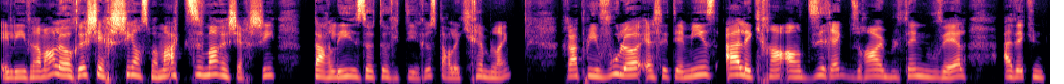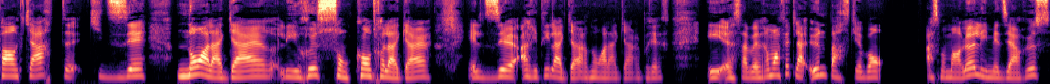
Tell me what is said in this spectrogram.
Elle est vraiment là, recherchée en ce moment, activement recherchée par les autorités russes, par le Kremlin. Rappelez-vous, là, elle s'était mise à l'écran en direct durant un bulletin de nouvelles avec une pancarte qui disait non à la guerre, les Russes sont contre la guerre. Elle disait arrêtez la guerre, non à la guerre, bref. Et euh, ça avait vraiment fait la une parce que, bon, à ce moment-là, les médias russes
